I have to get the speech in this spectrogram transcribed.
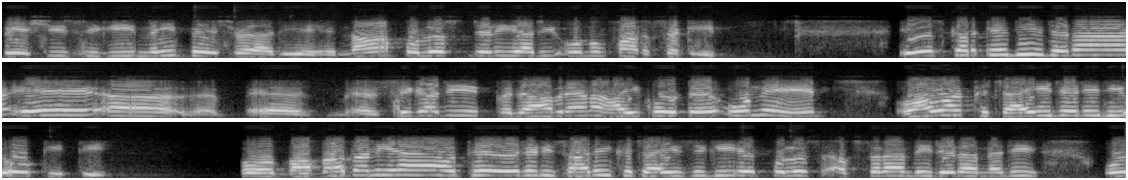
ਪੇਸ਼ੀ ਸੀਗੀ, ਨਹੀਂ ਪੇਸ਼ ਹੋਇਆ ਜੀ ਇਹ, ਨਾ ਪੁਲਿਸ ਜਿਹੜੀ ਆ ਜੀ ਉਹਨੂੰ ਫੜ ਸਕੀ। ਇਸ ਕਰਕੇ ਜੀ ਜਿਹੜਾ ਇਹ ਸੀਗਾ ਜੀ ਪੰਜਾਬ ਹਰਿਆਣਾ ਹਾਈ ਕੋਰਟ, ਉਹਨੇ ਵਾਵਾ ਖਚਾਈ ਜਿਹੜੀ ਦੀ ਉਹ ਕੀਤੀ। ਉਹ ਬਾਬਾ ਤਾਂ ਨਹੀਂ ਆਇਆ ਉੱਥੇ ਜਿਹੜੀ ਸਾਰੀ ਖਚਾਈ ਸੀਗੀ, ਇਹ ਪੁਲਿਸ ਅਫਸਰਾਂ ਦੀ ਜਿਹੜਾ ਨਾ ਜੀ, ਉਹ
